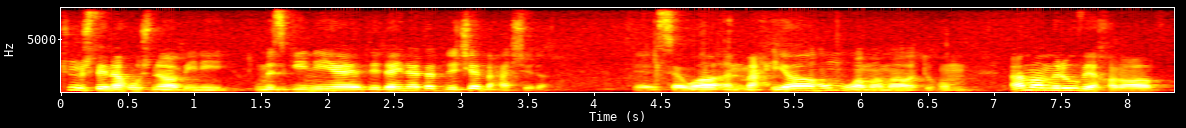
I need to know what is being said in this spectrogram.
شو اشتنا خوش نابيني ومزجينية دي دينة دي چه بحشرة سواء محياهم ومماتهم أما مروف خراب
